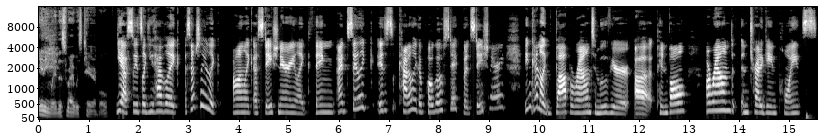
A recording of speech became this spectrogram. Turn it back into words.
Anyway, this ride was terrible. yeah, so it's like you have like essentially like on like a stationary like thing. I'd say like it's kind of like a pogo stick, but it's stationary. You can kind of like bop around to move your uh pinball around and try to gain points.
